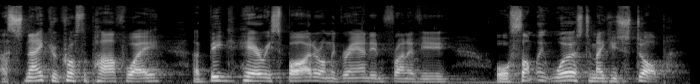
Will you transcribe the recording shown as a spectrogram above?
a snake across the pathway, a big hairy spider on the ground in front of you, or something worse to make you stop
